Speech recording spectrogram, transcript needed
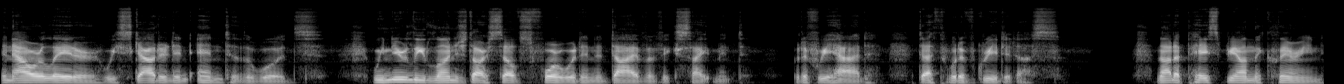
An hour later, we scouted an end to the woods. We nearly lunged ourselves forward in a dive of excitement, but if we had, death would have greeted us. Not a pace beyond the clearing,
